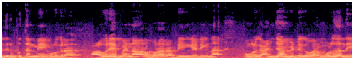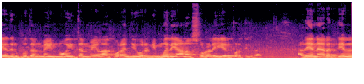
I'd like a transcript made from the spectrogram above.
எதிர்ப்பு தன்மையை கொடுக்குறாரு. அவரே இப்போ என்ன வரப்போகிறார் அப்படின்னு கேட்டிங்கன்னா உங்களுக்கு அஞ்சாம் வீட்டுக்கு வரும்பொழுது அந்த எதிர்ப்பு தன்மை நோய் தன்மையெல்லாம் குறைஞ்சி ஒரு நிம்மதியான சூழலை ஏற்படுத்துகிறார். அதே நேரத்தில்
